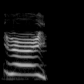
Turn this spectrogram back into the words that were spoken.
Yay!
